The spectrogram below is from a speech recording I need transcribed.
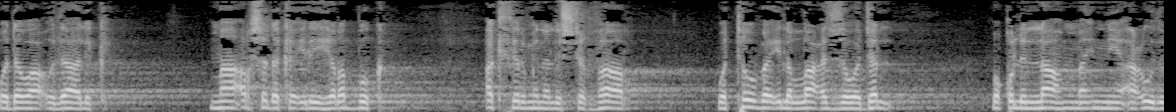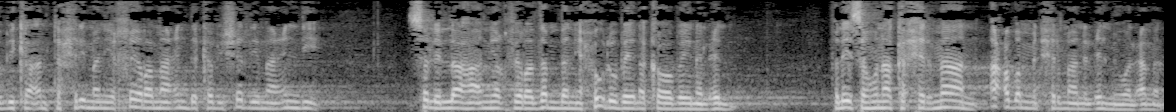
ودواء ذلك ما أرشدك إليه ربك أكثر من الاستغفار والتوبة إلى الله عز وجل وقل اللهم إني أعوذ بك أن تحرمني خير ما عندك بشر ما عندي سل الله أن يغفر ذنبا يحول بينك وبين العلم فليس هناك حرمان أعظم من حرمان العلم والعمل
